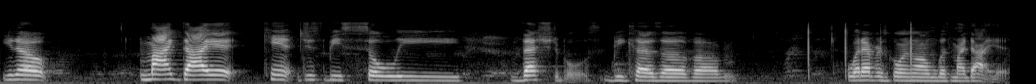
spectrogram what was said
you know, my diet can't just be solely vegetables because of um, whatever's going on with my diet.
